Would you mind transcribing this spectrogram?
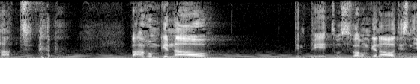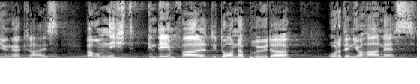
hat? Warum genau den Petrus? Warum genau diesen Jüngerkreis? Warum nicht in dem Fall die Donnerbrüder oder den Johannes,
